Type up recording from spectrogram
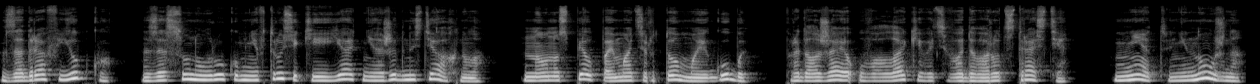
Задрав юбку, засунул руку мне в трусики, и я от неожиданности ахнула. Но он успел поймать ртом мои губы, продолжая уволакивать водоворот страсти. «Нет, не нужно»,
